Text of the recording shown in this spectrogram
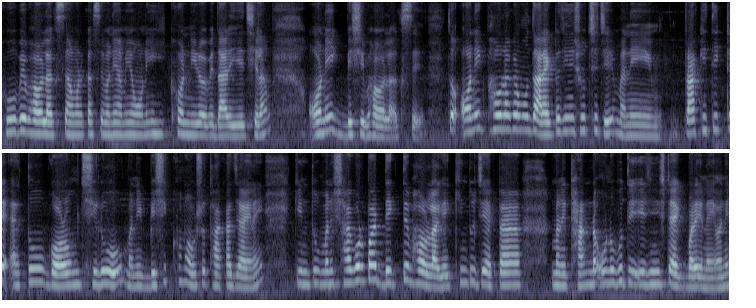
খুবই ভালো লাগছে আমার কাছে। মানে আমি অনেকক্ষণ নীরবে দাঁড়িয়েছিলাম অনেক বেশি ভালো লাগছে। তো অনেক ভালো লাগার মধ্যে আরেকটা জিনিস হচ্ছে যে মানে প্রাকৃতিকটা এত গরম ছিল মানে বেশিক্ষণ অবশ্য থাকা যায় নাই, কিন্তু মানে সাগর পাড় দেখতে ভালো লাগে, কিন্তু যে একটা মানে ঠান্ডা অনুভূতি এই জিনিসটা একবারেই নাই। মানে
